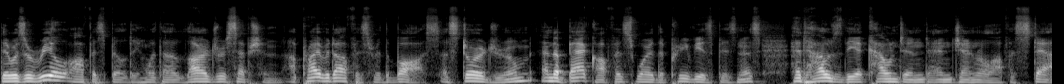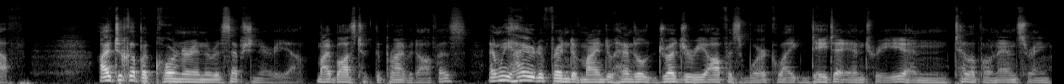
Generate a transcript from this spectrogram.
There was a real office building with a large reception, a private office for the boss, a storage room, and a back office where the previous business had housed the accountant and general office staff. I took up a corner in the reception area. My boss took the private office and we hired a friend of mine to handle drudgery office work like data entry and telephone answering.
